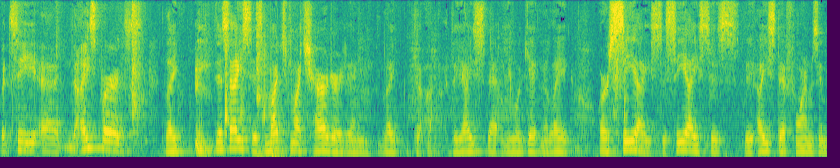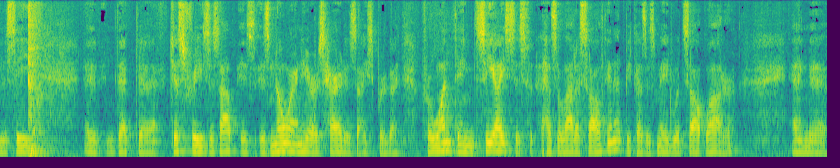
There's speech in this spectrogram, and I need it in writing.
But see, uh, the icebergs, like this ice is much, much harder than like the, the ice that you would get in the lake. Or sea ice. The sea ice is the ice that forms in the sea uh, that uh, just freezes up is, is nowhere near as hard as iceberg ice. For one thing, sea ice is, has a lot of salt in it because it's made with salt water. And uh,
